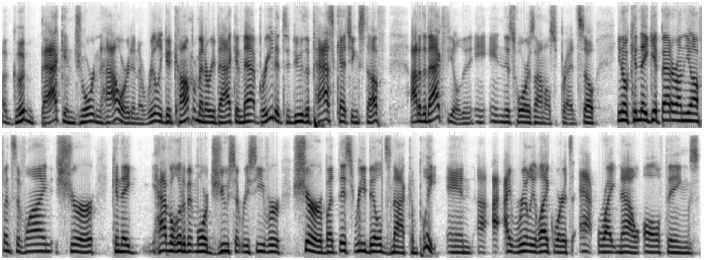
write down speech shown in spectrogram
a good back in Jordan Howard and a really good complementary back in Matt Breida to do the pass catching stuff out of the backfield in, in, this horizontal spread. So, you know, can they get better on the offensive line? Sure. Can they have a little bit more juice at receiver? Sure. But this rebuild's not complete. And I, I really like where it's at right now, all things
